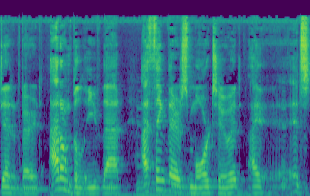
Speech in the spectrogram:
dead and buried. I don't believe that. I think there's more to it. I it's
